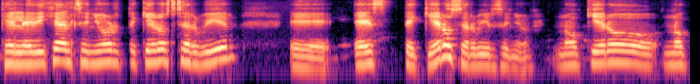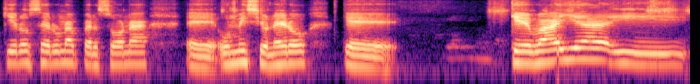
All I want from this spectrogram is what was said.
que le dije al Señor, te quiero servir, eh, es te quiero servir, Señor. No quiero, no quiero ser una persona, eh, un misionero que, que vaya y,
